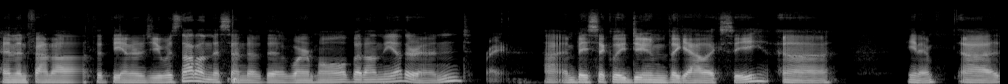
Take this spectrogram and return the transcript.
and then found out that the energy was not on this end of the wormhole, but on the other end, right. uh, and basically doomed the galaxy. Uh, you know, uh,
